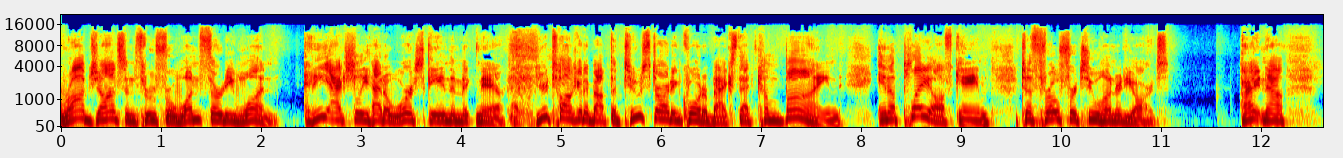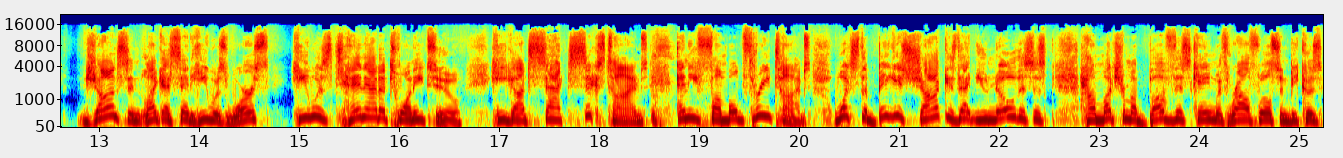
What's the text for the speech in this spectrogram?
Rob Johnson threw for 131 and he actually had a worse game than McNair. You're talking about the two starting quarterbacks that combined in a playoff game to throw for 200 yards. All right, now Johnson, like I said, he was worse. He was 10 out of 22. He got sacked six times and he fumbled three times. What's the biggest shock is that you know this is how much from above this came with Ralph Wilson because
